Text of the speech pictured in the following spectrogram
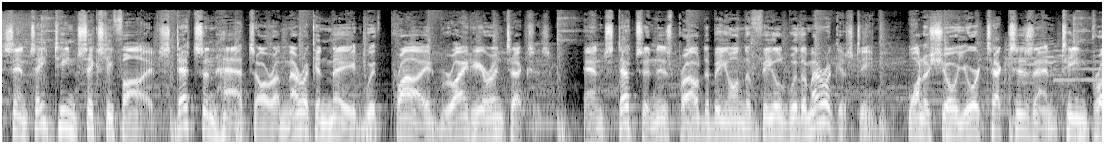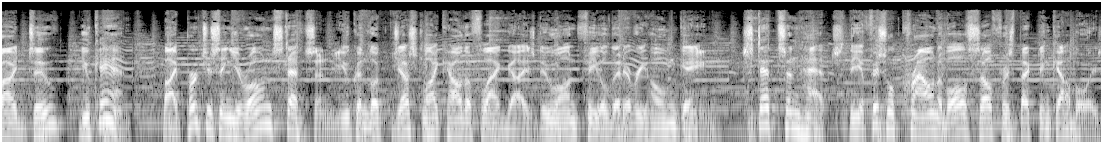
Since 1865, Stetson hats are American made with pride right here in Texas. And Stetson is proud to be on the field with America's team. Want to show your Texas and team pride too? You can. By purchasing your own Stetson, you can look just like how the flag guys do on field at every home game. Stetson hats, the official crown of all self respecting cowboys,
